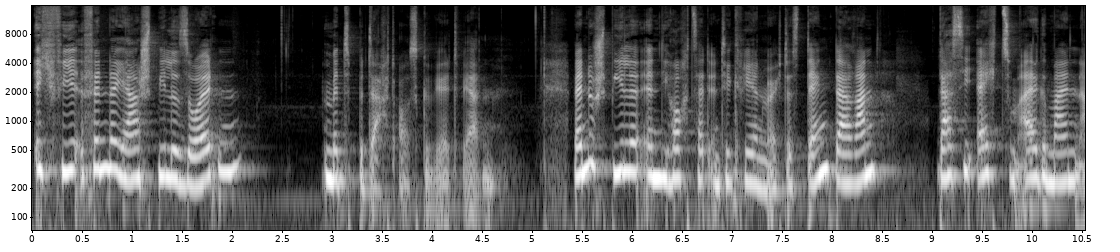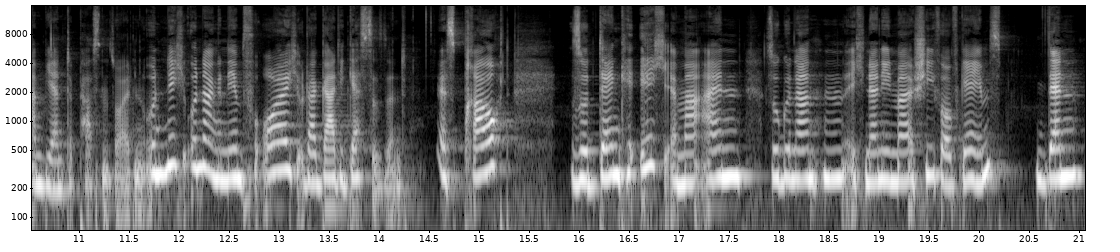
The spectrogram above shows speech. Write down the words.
Ich finde ja, Spiele sollten mit Bedacht ausgewählt werden. Wenn du Spiele in die Hochzeit integrieren möchtest, denk daran, dass sie echt zum allgemeinen Ambiente passen sollten und nicht unangenehm für euch oder gar die Gäste sind. Es braucht so denke ich immer einen sogenannten, ich nenne ihn mal Chief of Games, denn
